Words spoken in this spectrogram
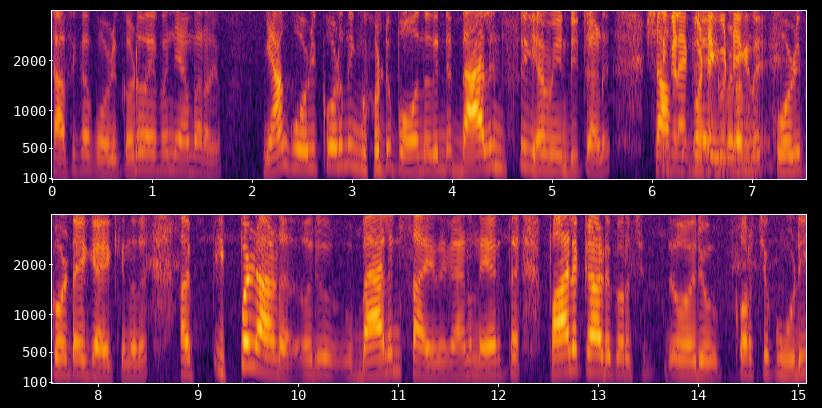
ഷാഫിക്ക കോഴിക്കോട് പോയപ്പോൾ ഞാൻ പറഞ്ഞു ഞാൻ കോഴിക്കോട് നിന്ന് ഇങ്ങോട്ട് പോകുന്നതിന്റെ ബാലൻസ് ചെയ്യാൻ വേണ്ടിയിട്ടാണ് നിന്ന് കോഴിക്കോട്ടേക്ക് അയക്കുന്നത്. ഇപ്പോഴാണ് ഒരു ബാലൻസ് ആയത്. കാരണം നേരത്തെ പാലക്കാട് കുറച്ച് ഒരു കുറച്ച് കൂടി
